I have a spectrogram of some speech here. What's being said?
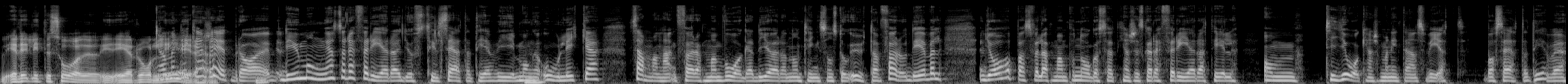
Är det lite så er roll ja, men det, det kanske här? är ett bra... Det är ju många som refererar just till ZTV i många mm. olika sammanhang för att man vågade göra någonting som stod utanför. Och det är väl, jag hoppas väl att man på något sätt kanske ska referera till, om tio år kanske man inte ens vet vad ZTV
